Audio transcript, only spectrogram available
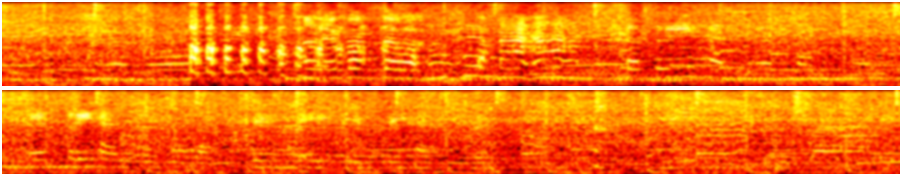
250 na lang. Nakipagtawa. Sa 300 lang. Eh, 300 na lang. 380, 300. So, bali.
